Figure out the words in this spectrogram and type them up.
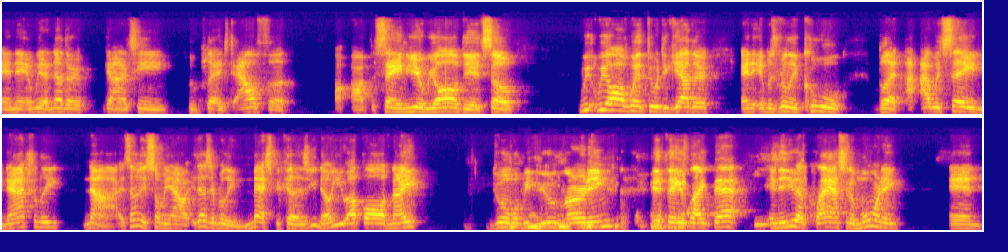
And then we had another guy on the team who pledged Alpha uh, uh, the same year we all did. So we, we all went through it together and it was really cool. But I, I would say naturally, nah, it's only so many hours. It doesn't really mesh because, you know, you up all night doing what we do, learning and things like that. And then you have class in the morning and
